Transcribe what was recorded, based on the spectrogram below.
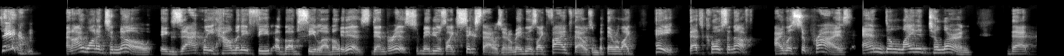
Damn. And I wanted to know exactly how many feet above sea level it is. Denver is. Maybe it was like 6,000 or maybe it was like 5,000, but they were like, hey, that's close enough. I was surprised and delighted to learn that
